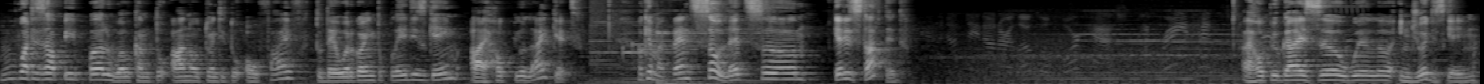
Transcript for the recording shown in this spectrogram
What is up people, welcome to Anno 2205. Today we're going to play this game, I hope you like it. Okay my friends, so let's uh, get it started. I hope you guys uh, will uh, enjoy this game.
